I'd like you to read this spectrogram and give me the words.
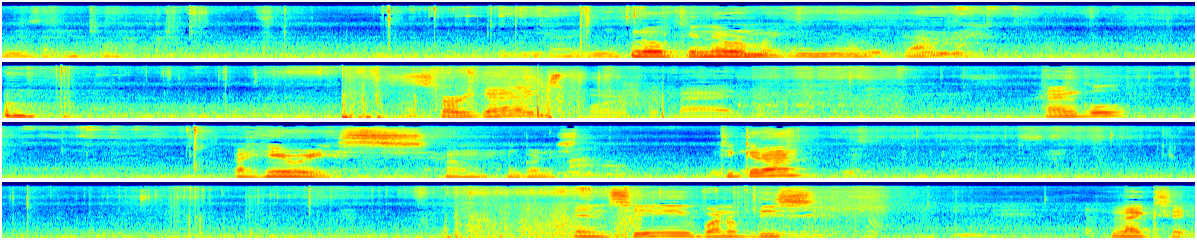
Voy a salir por acá. Mira, a ver, mi Okay, never mind. tenido mi cama. Sorry, guys, for the bad angle. But here it is. Um, I'm gonna stick it on and see one of these likes it.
